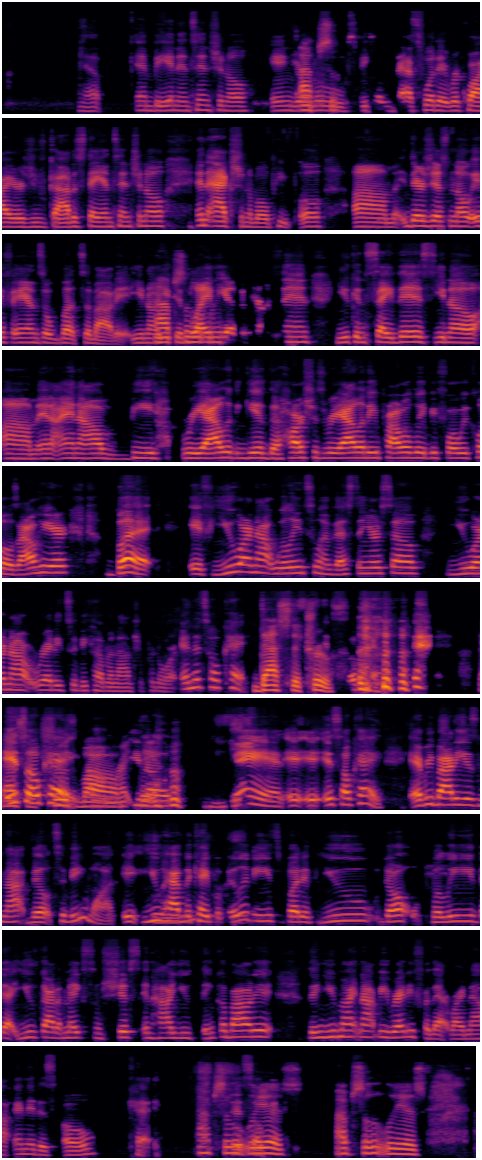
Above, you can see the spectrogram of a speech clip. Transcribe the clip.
Yep. And being intentional in your Absolutely. moves because that's what it requires. You've got to stay intentional and actionable, people. Um, there's just no ifs, ands, or buts about it. You know, Absolutely. you can blame the other person, you can say this, you know, um, and and I'll be reality, give the harshest reality probably before we close out here. But if you are not willing to invest in yourself, you are not ready to become an entrepreneur, and it's okay. That's the truth. It's okay. it's okay. Bomb um, right you there. know, man, it, it, it's okay. Everybody is not built to be one. It, you mm-hmm. have the mm-hmm. capabilities, but if you don't believe that you've got to make some shifts in how you think about it, then you might not be ready for that right now. And it is okay. Absolutely okay. is. Absolutely is.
